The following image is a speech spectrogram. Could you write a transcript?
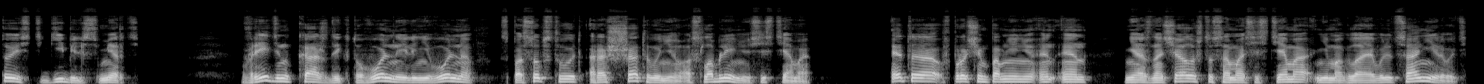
то есть гибель, смерть. Вреден каждый, кто вольно или невольно способствует расшатыванию, ослаблению системы. Это, впрочем, по мнению НН, не означало, что сама система не могла эволюционировать.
